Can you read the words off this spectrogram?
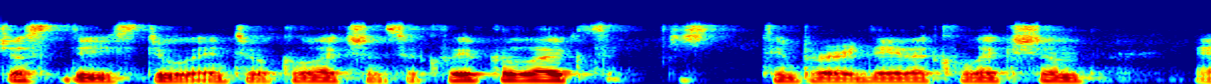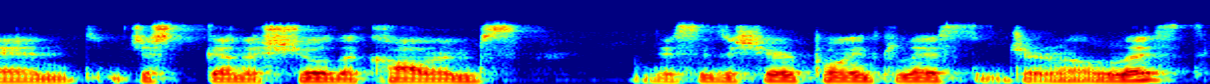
just these two into a collection. So clear collect, just temporary data collection, and just gonna show the columns. This is the SharePoint list, general list,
